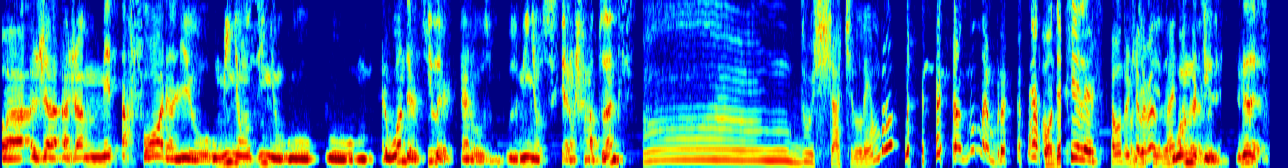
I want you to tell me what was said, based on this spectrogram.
o a, já, já metafora ali, o, o Minionzinho, o, o, era o Wonder Killer, que eram os, os Minions que eram chamados antes. Hum, do chat lembra? Eu não lembro. É, Wonder Killer. É Wonder, Killer mesmo? Killer. Ah, então Wonder. Killer, beleza.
